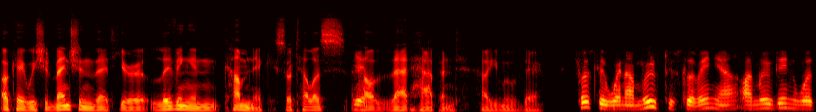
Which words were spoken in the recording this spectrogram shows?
Okay, we should mention that you're living in Kamnik. So tell us Yes. how that happened, how you moved there. Firstly, when I moved to Slovenia, I moved in with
